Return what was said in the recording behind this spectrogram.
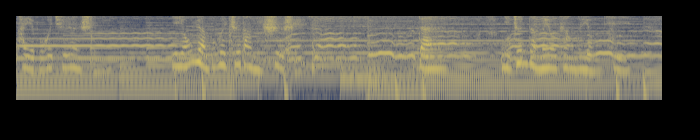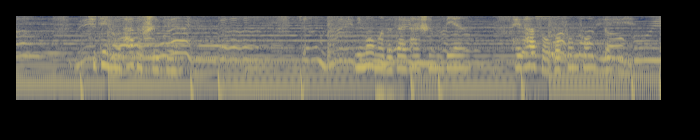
他也不会去认识你，也永远不会知道你是谁。但你真的没有这样的勇气去进入他的世界。你默默地在他身边，陪他走过风风雨雨，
